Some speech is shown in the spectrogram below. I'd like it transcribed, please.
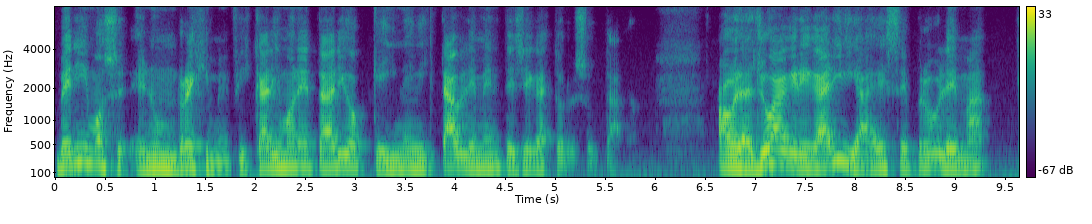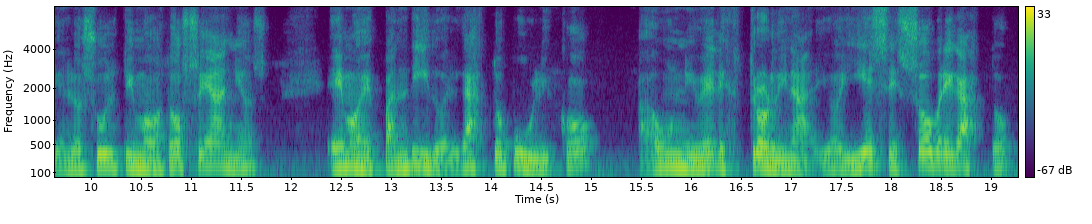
venimos en un régimen fiscal y monetario que inevitablemente llega a estos resultados. Ahora, yo agregaría ese problema que en los últimos 12 años hemos expandido el gasto público a un nivel extraordinario y ese sobregasto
